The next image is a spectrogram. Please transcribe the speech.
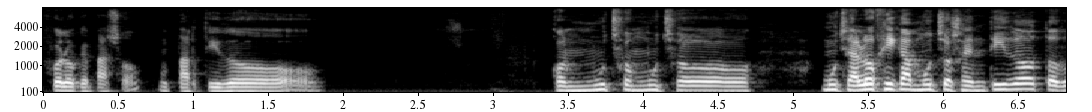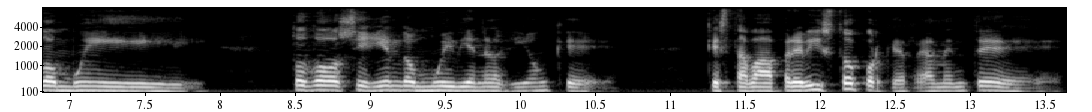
fue lo que pasó. Un partido con mucho, mucho, mucha lógica, mucho sentido, todo muy. todo siguiendo muy bien el guion que, que estaba previsto porque realmente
